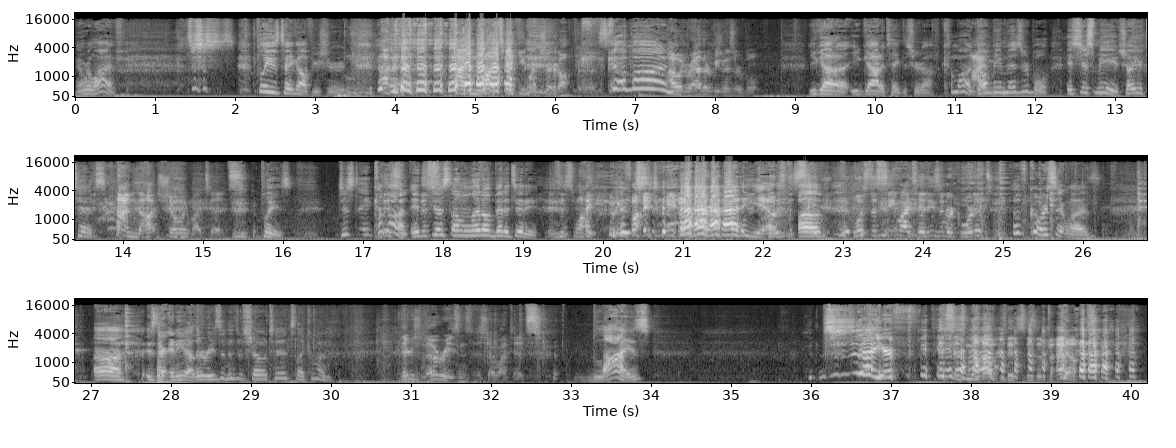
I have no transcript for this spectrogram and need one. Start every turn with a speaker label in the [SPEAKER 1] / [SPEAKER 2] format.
[SPEAKER 1] And we're live. Please take off your shirt.
[SPEAKER 2] I'm not taking my shirt off for this.
[SPEAKER 1] Come on.
[SPEAKER 2] I would rather be miserable.
[SPEAKER 1] You gotta, you gotta take the shirt off. Come on, don't
[SPEAKER 2] I'm-
[SPEAKER 1] be miserable. It's just me. Show your tits,
[SPEAKER 2] I'm not showing my tits.
[SPEAKER 1] please. Just eh, come
[SPEAKER 2] This-
[SPEAKER 1] on. It's
[SPEAKER 2] this-
[SPEAKER 1] just a little bit of titty.
[SPEAKER 2] Is this why you invited me?
[SPEAKER 1] yeah,
[SPEAKER 2] Was to, see,
[SPEAKER 1] of,
[SPEAKER 2] was to see my titties and record it?
[SPEAKER 1] of course it was. Uh, is there any other reason to show tits? Like, come on,
[SPEAKER 2] There's no reasons to show my tits.
[SPEAKER 1] lies. Your
[SPEAKER 2] This is not what this is about.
